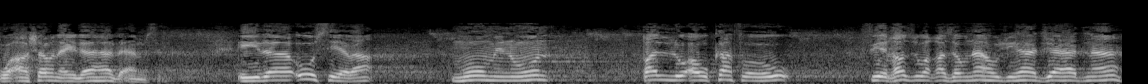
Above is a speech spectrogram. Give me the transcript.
وأشرنا إلى هذا أمس. إذا أسر مؤمنون قلوا أو كثروا في غزو غزوناه جهاد جاهدناه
